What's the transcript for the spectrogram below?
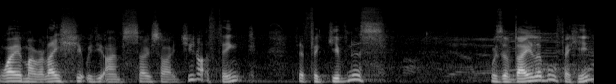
way of my relationship with you. I'm so sorry. Do you not think that forgiveness was available for him?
